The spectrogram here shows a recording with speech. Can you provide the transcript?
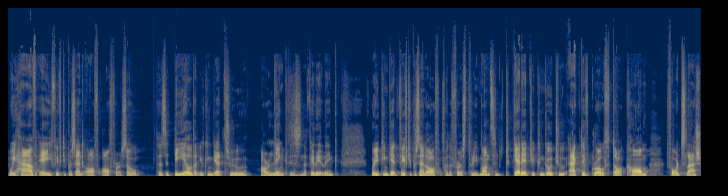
we have a 50% off offer. So, there's a deal that you can get through our link. This is an affiliate link where you can get 50% off for the first three months. And to get it, you can go to activegrowth.com forward slash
